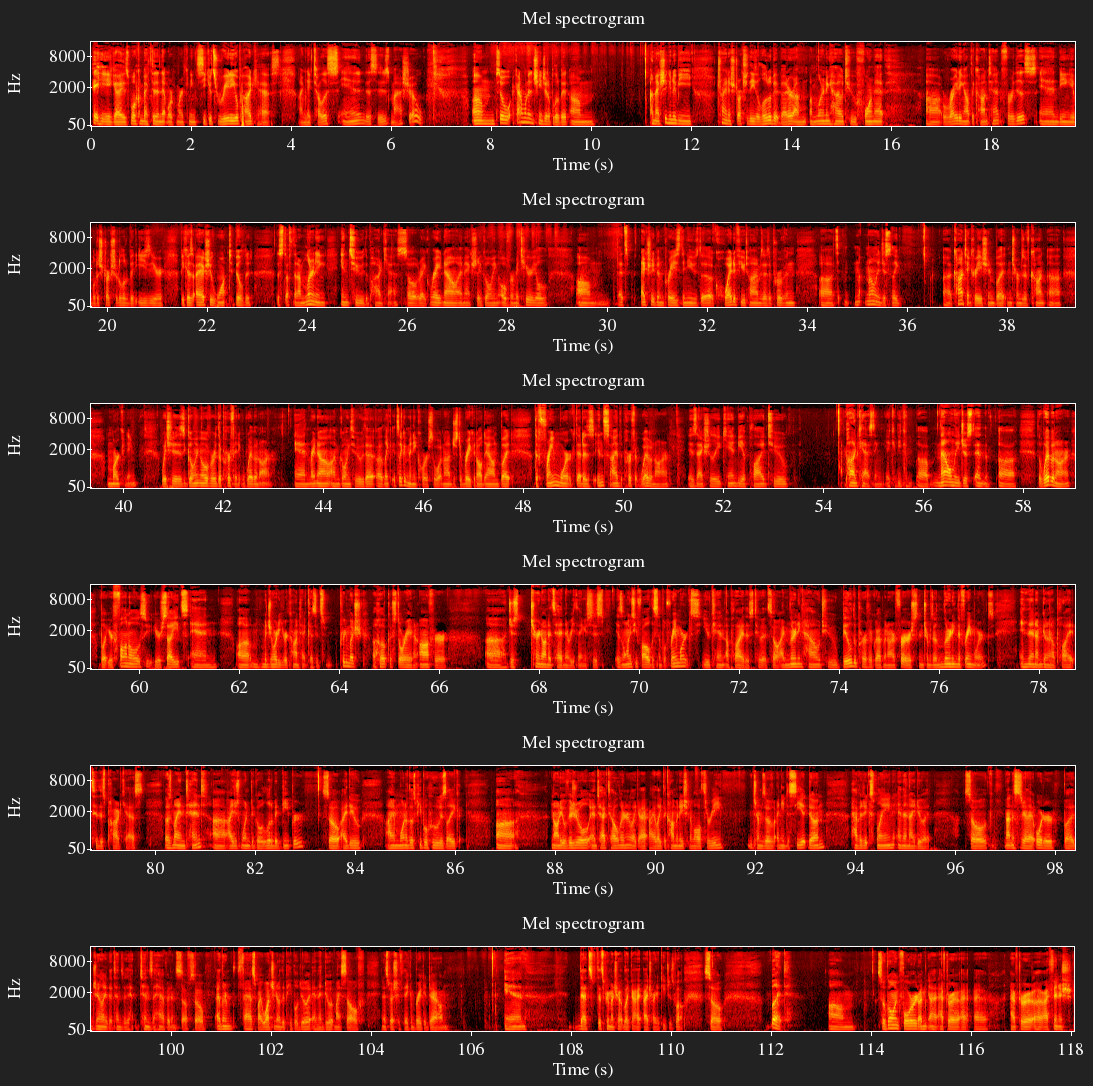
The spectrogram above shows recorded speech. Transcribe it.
Hey guys, welcome back to the Network Marketing Secrets Radio podcast. I'm Nick Tellis and this is my show. Um so I kind of wanted to change it up a little bit. Um I'm actually going to be trying to structure these a little bit better. I'm I'm learning how to format uh, writing out the content for this and being able to structure it a little bit easier because I actually want to build it, the stuff that I'm learning into the podcast. So like right now I'm actually going over material um, that's actually been praised and used uh, quite a few times as a proven, uh, not, not only just like uh, content creation, but in terms of con- uh, marketing, which is going over the perfect webinar. And right now I'm going through that, uh, like it's like a mini course or whatnot, just to break it all down. But the framework that is inside the perfect webinar is actually can be applied to podcasting. It could be uh, not only just in the uh, the webinar, but your funnels, your sites, and um, majority of your content because it's pretty much a hook, a story, and an offer. Uh, just turned on its head and everything. It's just as long as you follow the simple frameworks, you can apply this to it. So I'm learning how to build a perfect webinar first in terms of learning the frameworks, and then I'm going to apply it to this podcast. That was my intent. Uh, I just wanted to go a little bit deeper so I do. I am one of those people who is like uh, an audio visual and tactile learner. Like I, I like the combination of all three in terms of I need to see it done, have it explained, and then I do it. So not necessarily that order, but generally that tends to tends to happen and stuff. So I learn fast by watching other people do it and then do it myself, and especially if they can break it down. And that's that's pretty much how like I, I try to teach as well. So, but um, so going forward, I'm uh, after I, uh, after uh, I finish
